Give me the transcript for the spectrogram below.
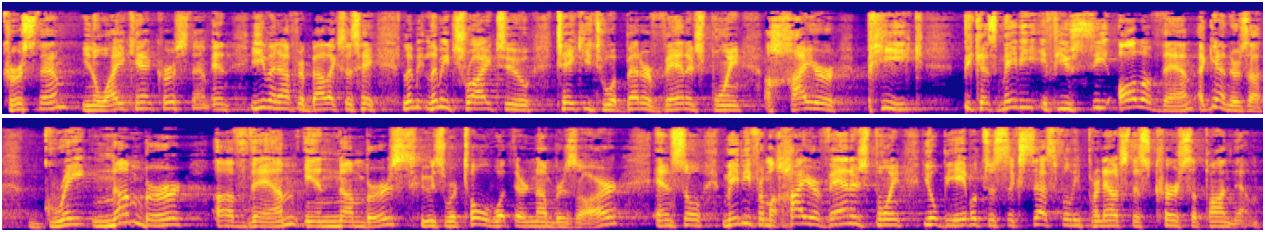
curse them. You know why he can't curse them? And even after Balak says, Hey, let me, let me try to take you to a better vantage point, a higher peak, because maybe if you see all of them, again, there's a great number of them in numbers, who's we're told what their numbers are. And so maybe from a higher vantage point, you'll be able to successfully pronounce this curse upon them.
